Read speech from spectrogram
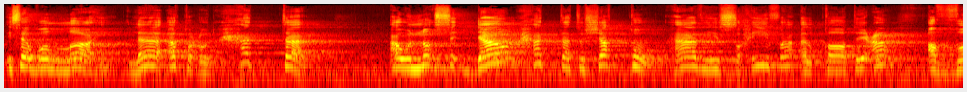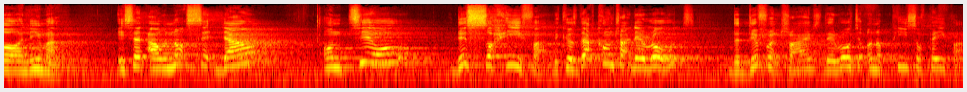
He said, والله لا أقعد حتى I will not sit down حتى تشق هذه الصحيفة القاطعة الظالمة. He said, I will not sit down until this sahifa, because that contract they wrote, the different tribes, they wrote it on a piece of paper.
